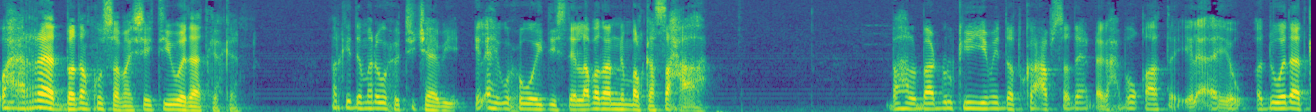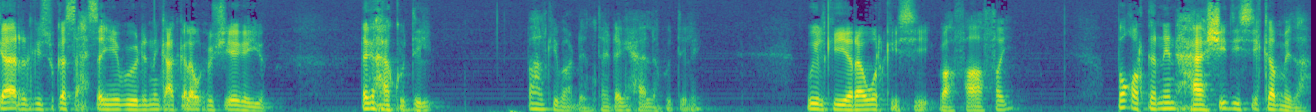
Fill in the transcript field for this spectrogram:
Waxaa raad badan ku samaysay tii wadaadka kan. Markii dambena wuxuu tijaabiyey ilaahay wuxuu weydiistay labada nimalka saxa ah. Bahal baa dhulkii yimid dadku ka cabsadeen dhagax buu qaatay. Ilaahayow hadduu wadaadka arrinkiisu ka saxsan yahay buu yihi ninkaa kale wuxuu sheegayo dhagaxa ku dil. Bahalkii baa dhintay dhagaxaa la ku dilay. Wiilkii yaraa warkiisii baa faafay. Boqorka nin xaashidiisii ka mid ah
